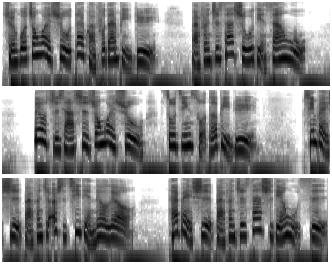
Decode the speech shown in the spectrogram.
全国中位数贷款负担比率百分之三十五点三五，六直辖市中位数租金所得比率，新北市百分之二十七点六六，台北市百分之三十点五四，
